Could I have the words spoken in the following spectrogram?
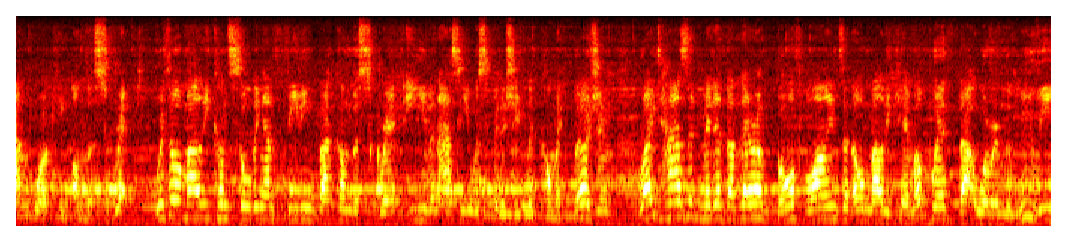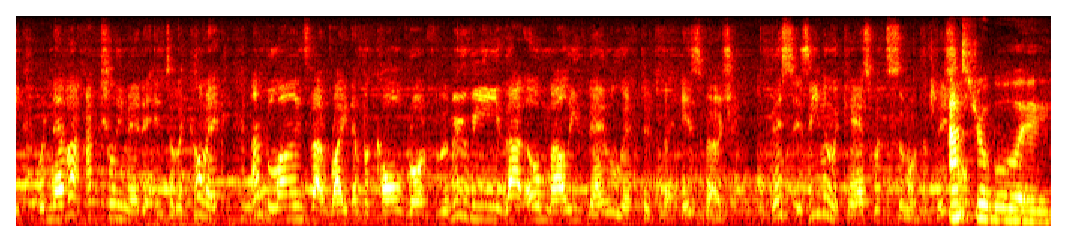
began working on the script. With O'Malley consulting and feeding back on the script even as he was finishing the comic version, Wright has admitted that there are both lines that O'Malley came up with that were in the movie but never actually made it into the comic, and lines that Wright and Bacall wrote for the movie that O'Malley then lifted for his version. This is even the case with some of the visuals. Astro Boy.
